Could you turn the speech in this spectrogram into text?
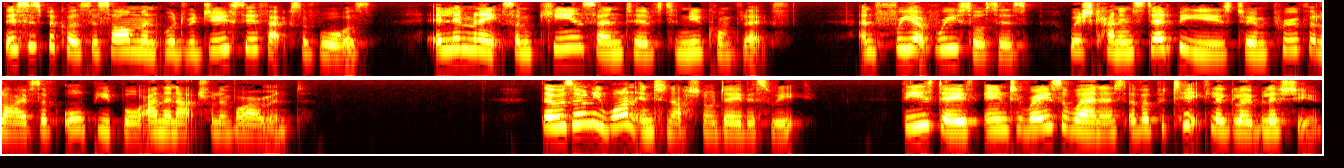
This is because disarmament would reduce the effects of wars, eliminate some key incentives to new conflicts, and free up resources which can instead be used to improve the lives of all people and the natural environment. There was only one International Day this week. These days aim to raise awareness of a particular global issue,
